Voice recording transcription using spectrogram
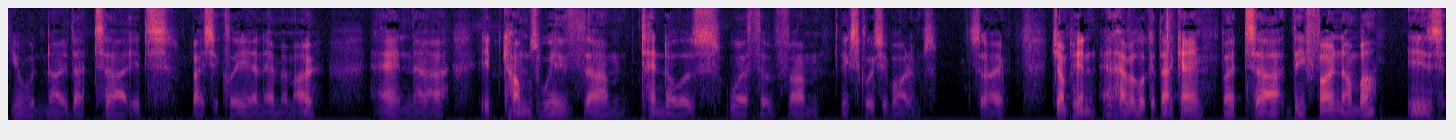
you would know that uh, it's basically an MMO, and uh, it comes with um, ten dollars worth of um, exclusive items. So jump in and have a look at that game. But uh, the phone number is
